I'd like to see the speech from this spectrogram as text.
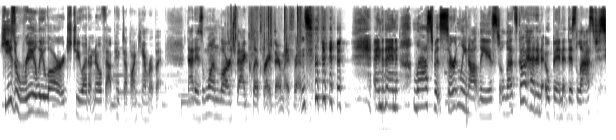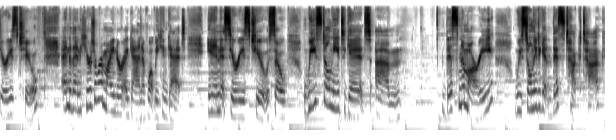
He's really large too. I don't know if that picked up on camera, but that is one large bag clip right there, my friends. and then last but certainly not least, let's go ahead and open this last series two. And then here's a reminder again of what we can get in series two. So we still need to get, um, this Namaari. We still need to get this Tuk Tuk.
